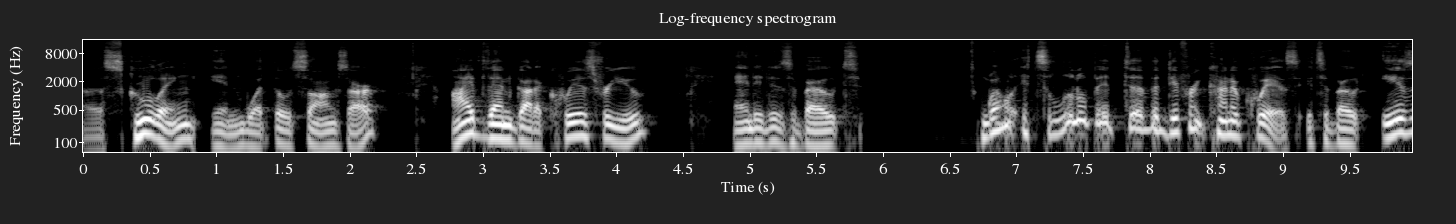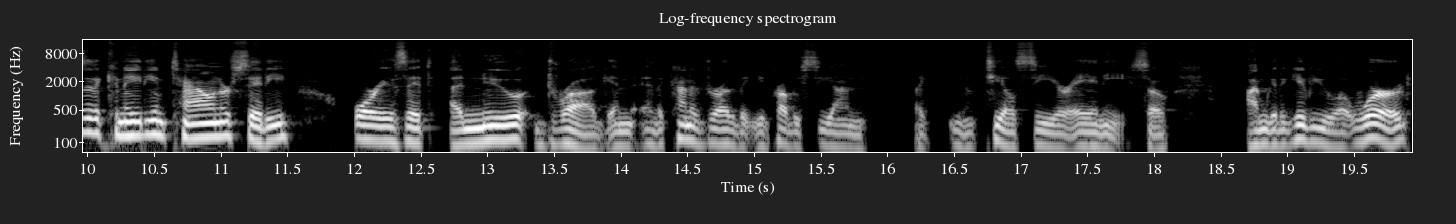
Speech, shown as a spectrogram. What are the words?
uh, schooling in what those songs are. I've then got a quiz for you, and it is about well, it's a little bit of a different kind of quiz. It's about is it a Canadian town or city, or is it a new drug, and and the kind of drug that you'd probably see on like you know TLC or A and E. So I'm going to give you a word,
